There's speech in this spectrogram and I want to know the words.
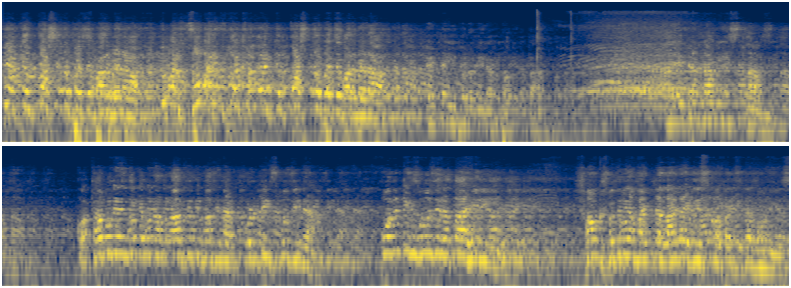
দিয়ে কেউ কষ্ট পেতে পারবে না। তোমার জবানের পারবে না, এটাই হলো নিরাপত্তা। আর এটার নাম ইসলাম। কথা বলে এদিকে মনে রাজনীতি বুঝি না পলিটিক্স বুঝি না। পলিটিক্স বুঝি না, তাহিরি। সংসদে মাইকটা লাগাই দিস, কথা কিটা বলিস।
